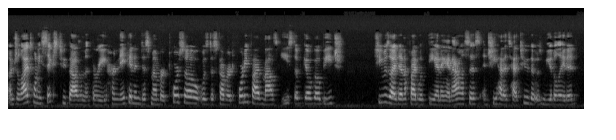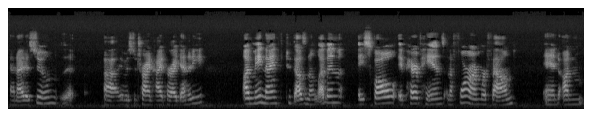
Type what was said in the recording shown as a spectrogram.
On July 26, 2003, her naked and dismembered torso was discovered 45 miles east of Gilgo Beach. She was identified with DNA analysis, and she had a tattoo that was mutilated, and I'd assume that uh, it was to try and hide her identity. On May 9th, 2011, a skull, a pair of hands, and a forearm were found, and on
